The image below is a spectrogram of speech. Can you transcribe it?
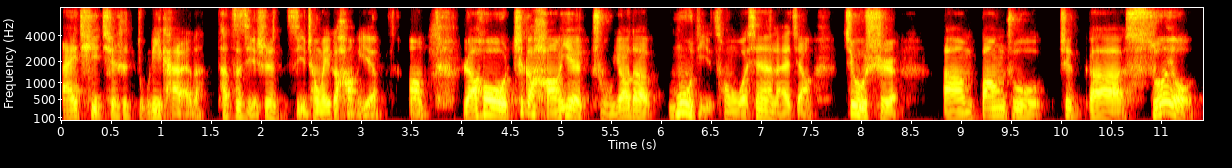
IT 其实是独立开来的，它自己是自己成为一个行业啊。然后这个行业主要的目的，从我现在来讲，就是嗯，帮助这个所有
